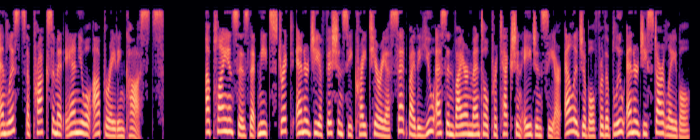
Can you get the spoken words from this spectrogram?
and lists approximate annual operating costs. Appliances that meet strict energy efficiency criteria set by the U.S. Environmental Protection Agency are eligible for the Blue Energy Star label.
